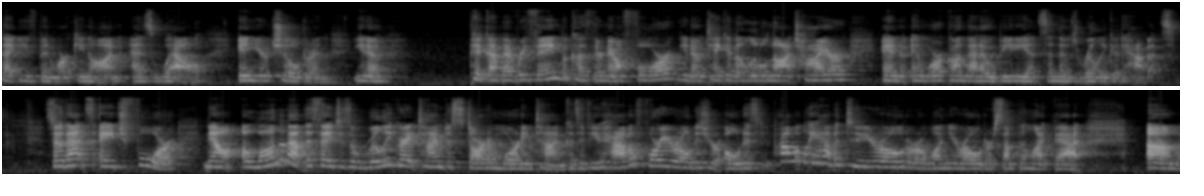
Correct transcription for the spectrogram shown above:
that you've been working on as well in your children. You know, pick up everything because they're now four, you know, take it a little notch higher and, and work on that obedience and those really good habits. So that's age four. Now, along about this age is a really great time to start a morning time because if you have a four year old as your oldest, you probably have a two year old or a one year old or something like that um,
